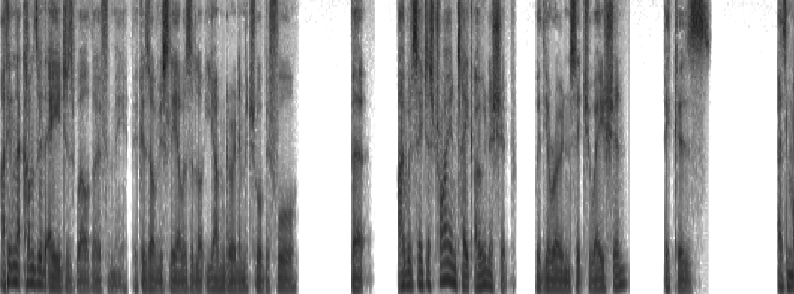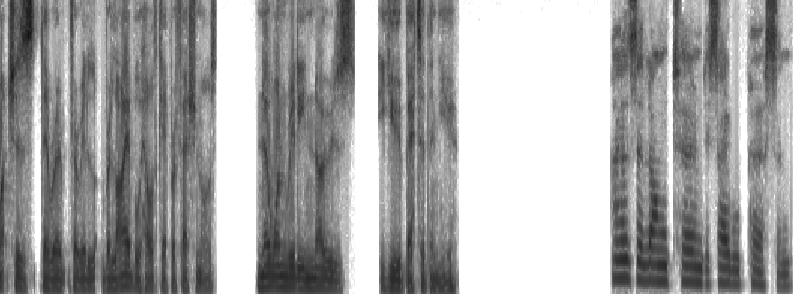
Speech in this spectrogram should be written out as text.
I think that comes with age as well, though, for me, because obviously I was a lot younger and immature before. But I would say just try and take ownership with your own situation because as much as there are very reliable healthcare professionals, no one really knows you better than you. As a long term disabled person,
